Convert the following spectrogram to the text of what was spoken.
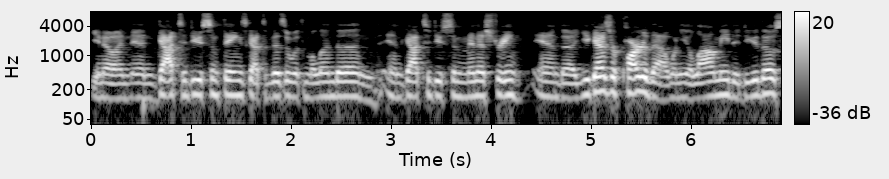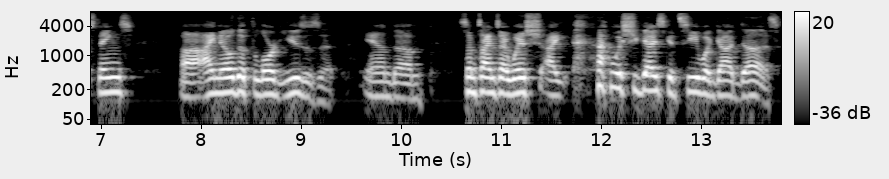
you know, and, and got to do some things, got to visit with Melinda and, and got to do some ministry. And, uh, you guys are part of that when you allow me to do those things. Uh, I know that the Lord uses it. And, um, sometimes I wish I, I wish you guys could see what God does,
